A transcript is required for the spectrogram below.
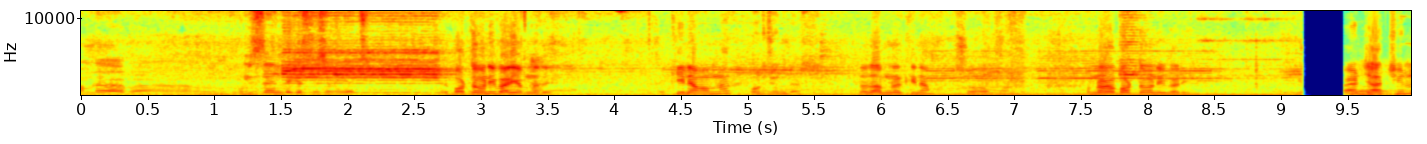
আমরা লাইন থেকে স্টেশনে যাচ্ছি। বর্ধমানই বাড়ি আপনাদের? কি নাম আপনার? অর্জুন দাস। দাদা আপনার কি নাম? সোহম মন্ডল আপনারও বর্ধমানই বাড়ি? যাচ্ছিল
